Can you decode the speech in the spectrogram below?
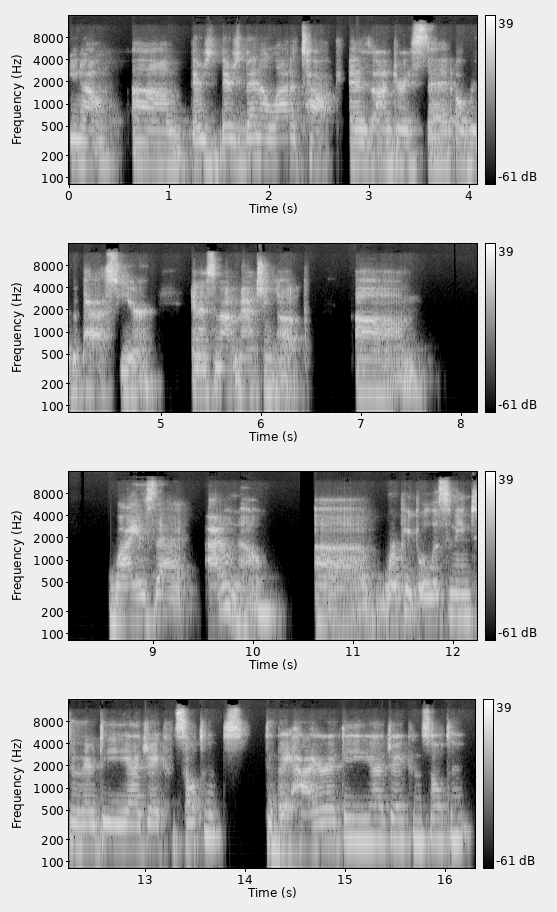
You know, um, there's there's been a lot of talk, as Andre said, over the past year, and it's not matching up. Um, why is that? I don't know. Uh, were people listening to their DEIJ consultants? Did they hire a DEIJ consultant?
